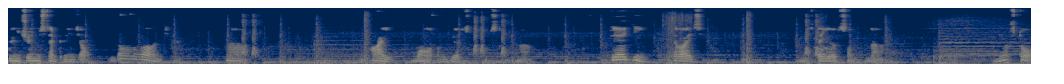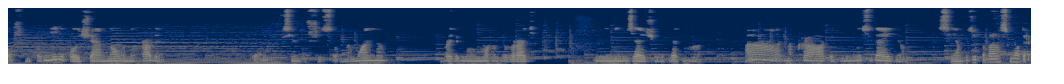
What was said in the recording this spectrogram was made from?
Блин, ничего не снайпер не взял. Да ладно тебе. На. Ай, молотом бьется. На. Ты один, давайся. Не остается. На. Ну что ж, мы победили, получаем новые награды. 7600 нормально. Вроде бы мы можем выбрать. Или нельзя еще выбрать награды. А, награды, блин, мы сюда идем. Всем будет просмотр.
